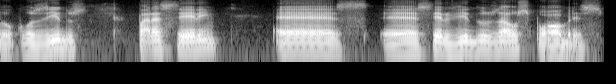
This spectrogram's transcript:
ou cozidos para serem é, é, servidos aos pobres.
